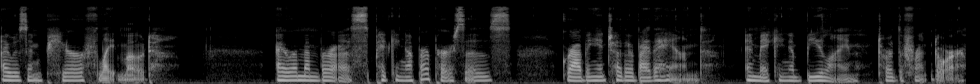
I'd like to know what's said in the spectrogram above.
I was in pure flight mode. I remember us picking up our purses, grabbing each other by the hand, and making a beeline toward the front door.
